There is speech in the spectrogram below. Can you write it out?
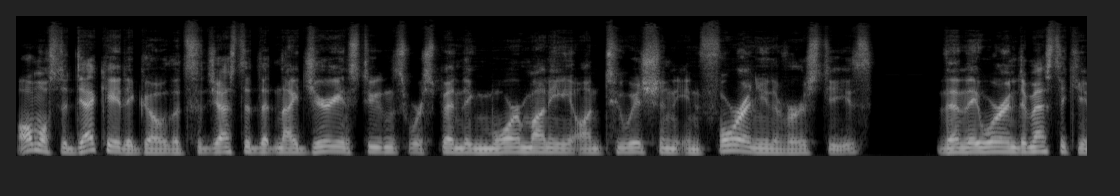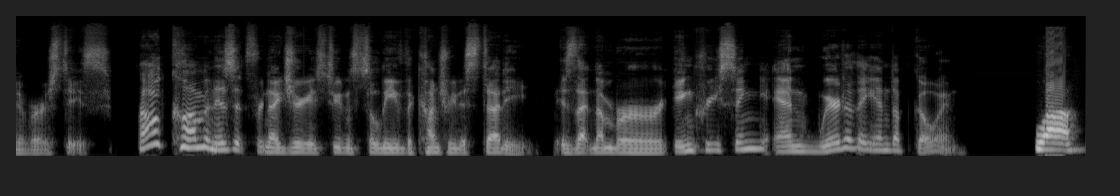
almost a decade ago that suggested that Nigerian students were spending more money on tuition in foreign universities than they were in domestic universities. How common is it for Nigerian students to leave the country to study? Is that number increasing? And where do they end up going? Well,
